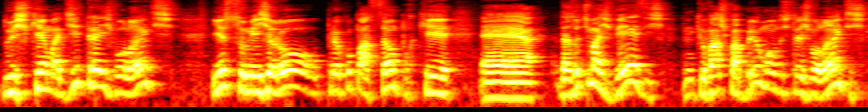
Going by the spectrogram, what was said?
do esquema de três volantes isso me gerou preocupação porque é, das últimas vezes em que o Vasco abriu mão dos três volantes,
